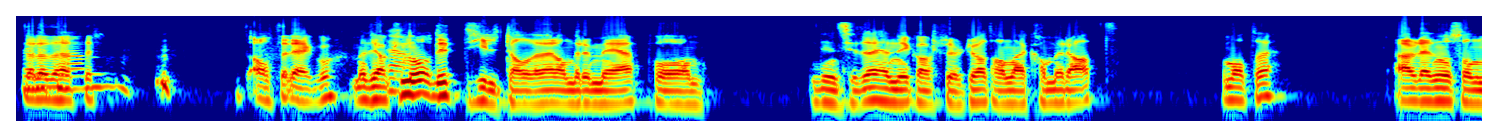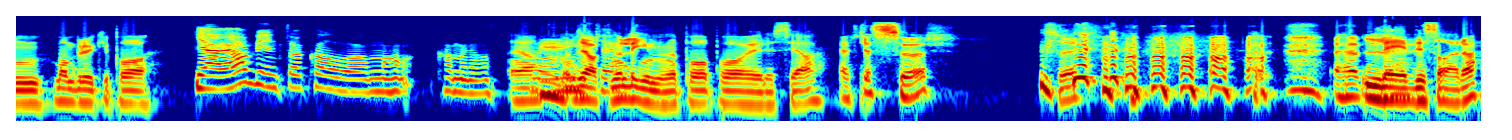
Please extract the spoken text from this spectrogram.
Det er det det heter. Et alter ego. Men de har ikke Ja. noe de tiltaler hverandre med på din side. Henrik avslørte jo at han er kamerat, på en måte. Er det noe sånn man bruker på Ja, Jeg har begynt å kalle ham kamerat. Ja, men de har ikke noe lignende på, på høyresida. Jeg vet ikke, sør? Sør. Lady Sara.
